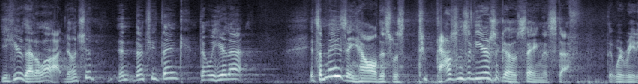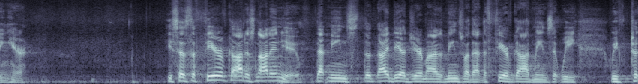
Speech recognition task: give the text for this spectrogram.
You hear that a lot, don't you? And don't you think? Don't we hear that? It's amazing how all this was two thousands of years ago saying this stuff that we're reading here. He says, The fear of God is not in you. That means, the idea Jeremiah means by that, the fear of God means that we, we've, t-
